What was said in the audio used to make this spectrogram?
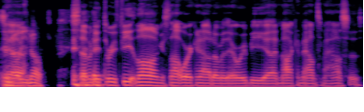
to yeah. know, you know, seventy three feet long. It's not working out over there. We'd be uh, knocking down some houses.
